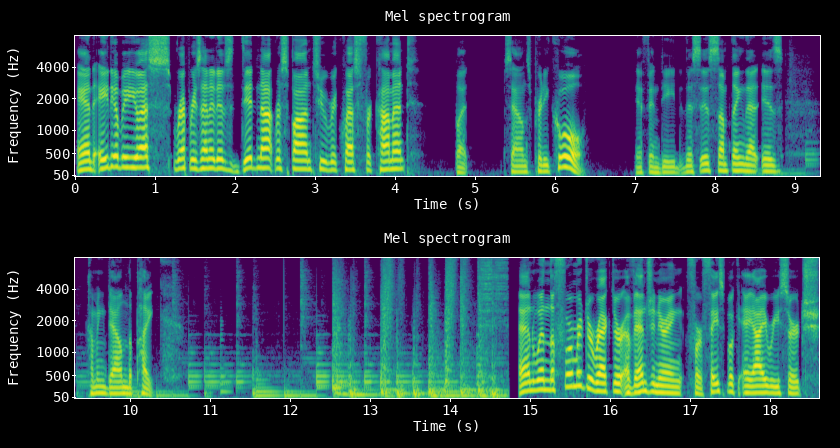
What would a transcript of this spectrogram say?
And AWS representatives did not respond to requests for comment, sounds pretty cool, if indeed this is something that is coming down the pike. And when the former director of engineering for Facebook AI research,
